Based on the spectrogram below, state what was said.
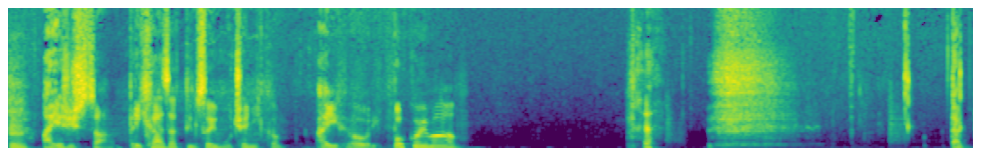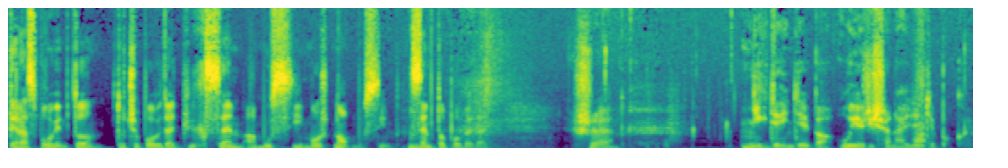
Hmm. A Ježiš sa prichádza k tým svojim učeníkom a ich hovorí, pokoj vám. tak teraz poviem to, to, čo povedať chcem a musím, možno, no musím, chcem to povedať, že nikde inde iba u Ježiša nájdete pokoj.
